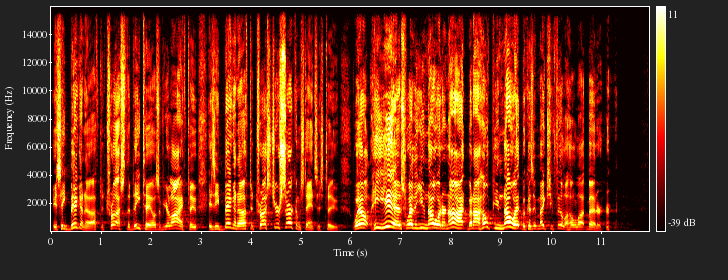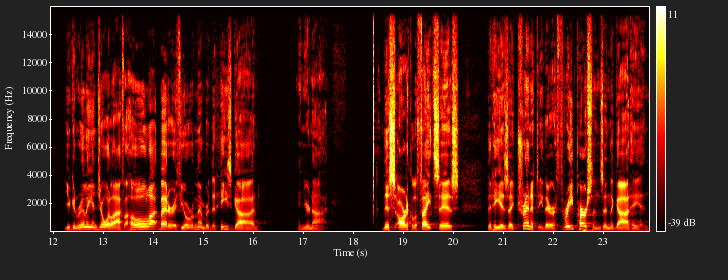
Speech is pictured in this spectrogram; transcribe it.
Is He big enough to trust the details of your life to? Is He big enough to trust your circumstances to? Well, He is, whether you know it or not, but I hope you know it because it makes you feel a whole lot better. you can really enjoy life a whole lot better if you'll remember that He's God and you're not. This article of faith says that He is a Trinity. There are three persons in the Godhead,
